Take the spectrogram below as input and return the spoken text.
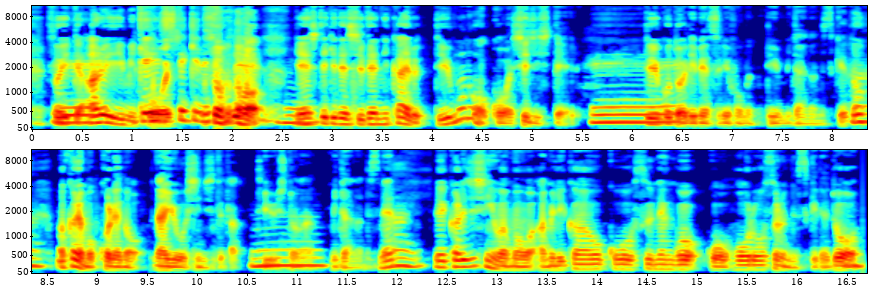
そういったある意味こう、原始的ですね。そうそう、原始的で自然に帰るっていうものをこう支持している。っていうことをリベンスリフォームっていうみたいなんですけど、まあ彼もこれの内容を信じてたっていう人なみたいなん。ですね。で、彼自身はもうアメリカをこう数年後、こう放浪するんですけれど、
